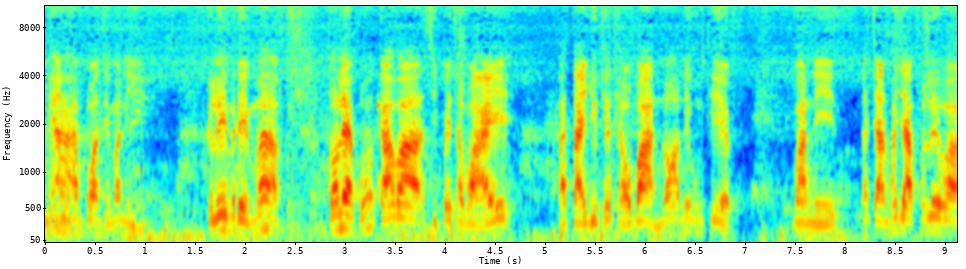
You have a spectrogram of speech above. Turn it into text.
แม่นครับก่อนสิมานี่ก็เลยไม่ได้มาตอนแรกผมก็กะว่าสิไปถวายผ้าไตรอยู่แถวๆบ้านเนาะในกรุงเทพบ้านนี้ อาจารย์พยักเพิ่นเลยว่า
